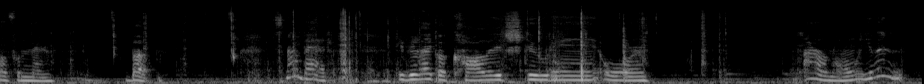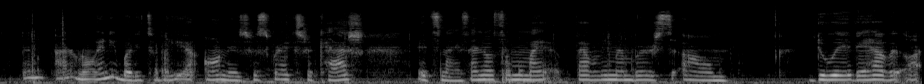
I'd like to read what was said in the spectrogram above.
go from there but it's not bad. If you're like a college student or I don't know, even I don't know anybody to be honest, just for extra cash, it's nice. I know some of my family members um do it. They have a,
